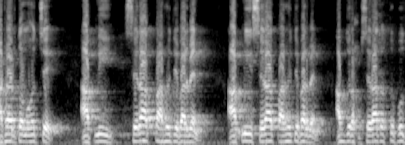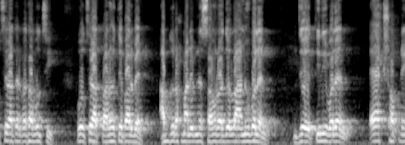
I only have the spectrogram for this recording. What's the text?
আঠারোতম হচ্ছে, আপনি সেরাত পার হইতে পারবেন। আপনি সেরাত পার হইতে পারবেন। আব্দুর রহমান, সেরাত তো ফুল সেরাতের কথা বলছি। ফুল সেরাত পার হইতে পারবেন। আব্দুর রহমান ইবনে সামরাদুল্লাহ আনু বলেন যে, তিনি বলেন, এক স্বপ্নে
